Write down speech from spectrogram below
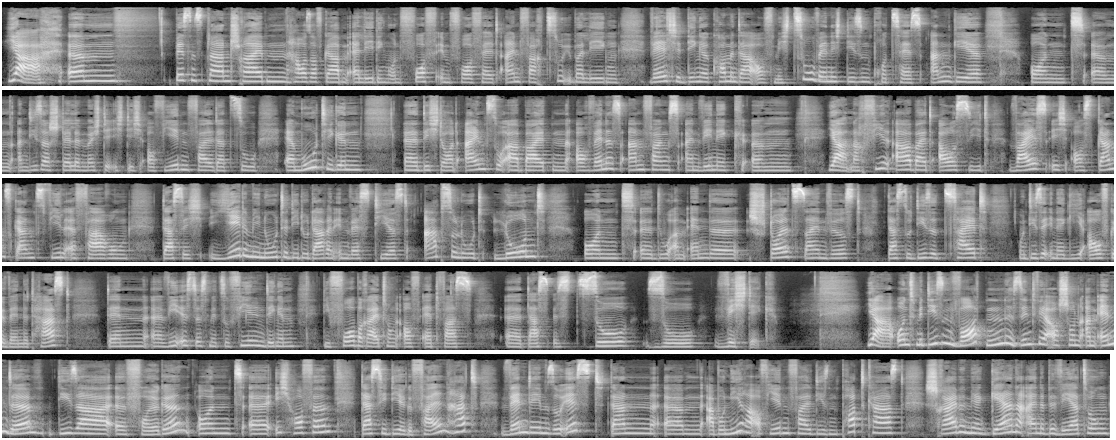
Ja, ähm, Businessplan schreiben, Hausaufgaben erledigen und vor, im Vorfeld einfach zu überlegen, welche Dinge kommen da auf mich zu, wenn ich diesen Prozess angehe und ähm, an dieser Stelle möchte ich dich auf jeden Fall dazu ermutigen, äh, dich dort einzuarbeiten, auch wenn es anfangs ein wenig ähm, ja nach viel Arbeit aussieht, weiß ich aus ganz ganz viel Erfahrung, dass sich jede Minute, die du darin investierst, absolut lohnt und äh, du am Ende stolz sein wirst, dass du diese Zeit und diese Energie aufgewendet hast. Denn äh, wie ist es mit so vielen Dingen? Die Vorbereitung auf etwas, äh, das ist so, so wichtig. Ja, und mit diesen Worten sind wir auch schon am Ende dieser äh, Folge und äh, ich hoffe, dass sie dir gefallen hat. Wenn dem so ist, dann ähm, abonniere auf jeden Fall diesen Podcast, schreibe mir gerne eine Bewertung.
